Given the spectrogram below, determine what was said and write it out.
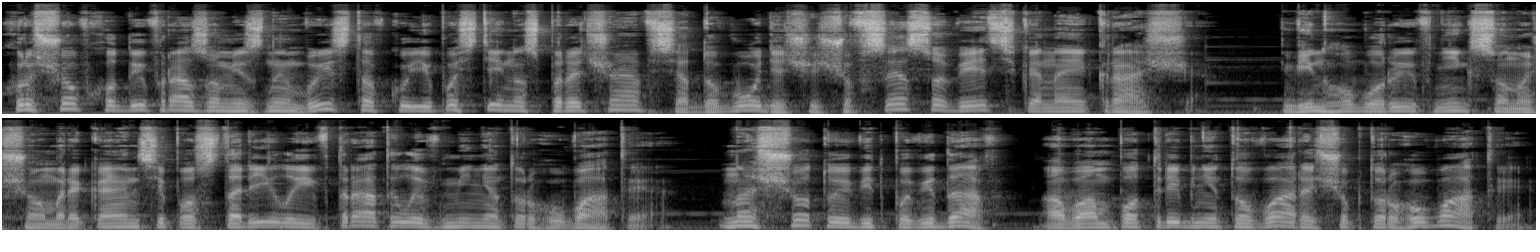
Хрущов ходив разом із ним виставкою і постійно сперечався, доводячи, що все совєтське найкраще. Він говорив Ніксону, що американці постаріли і втратили вміння торгувати. На що той відповідав: А вам потрібні товари, щоб торгувати?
